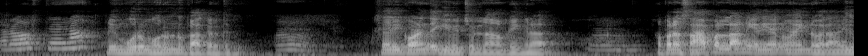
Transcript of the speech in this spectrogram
அப்படியே மொறு மொறுன்னு பார்க்குறதுக்கு. சரி குழந்தைக்கு வச்சுடலாம் அப்படிங்கிறா. அப்புறம் சாப்பிட்லான்னு எதையானு வாங்கிட்டு வரா. இது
